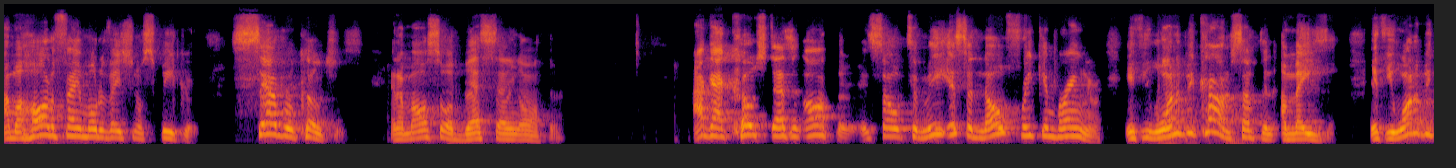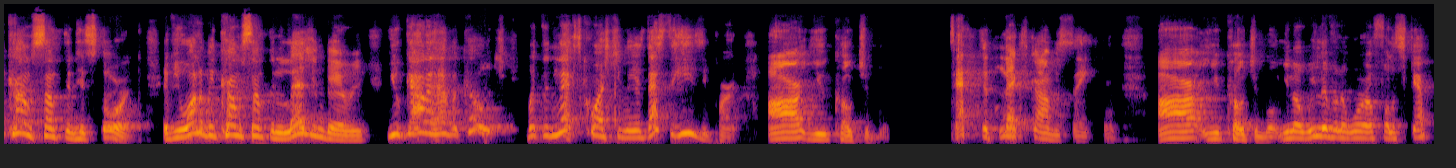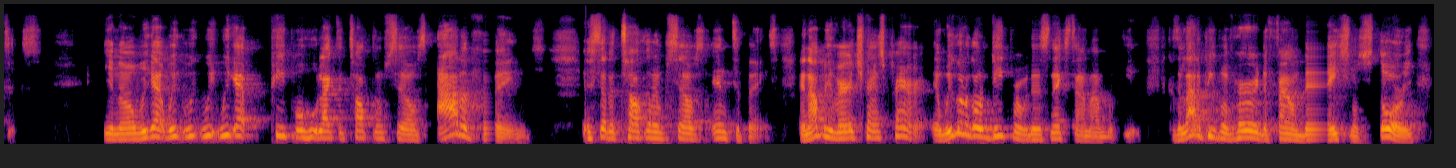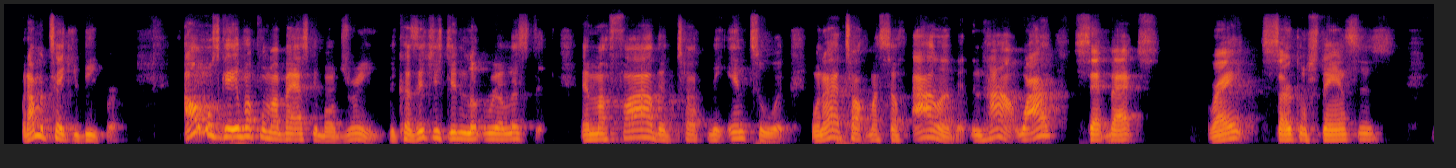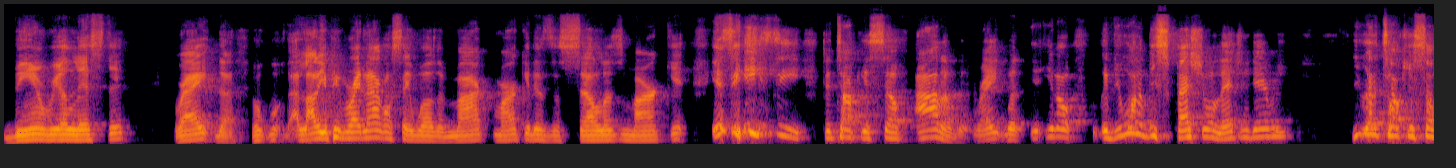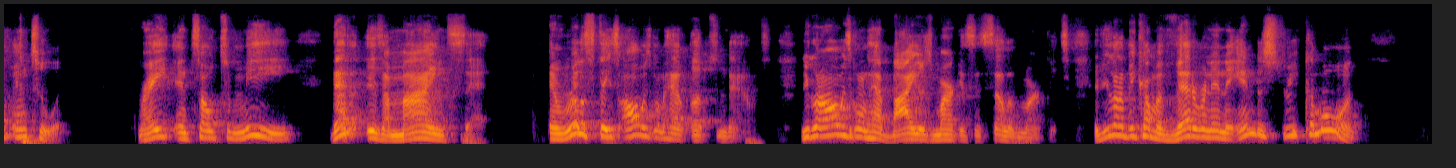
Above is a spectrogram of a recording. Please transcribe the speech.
I'm a Hall of Fame motivational speaker, several coaches, and I'm also a best-selling author. I got coached as an author. And so to me, it's a no freaking brainer. If you want to become something amazing, if you want to become something historic, if you want to become something legendary, you got to have a coach. But the next question is that's the easy part. Are you coachable? That's the next conversation. Are you coachable? You know, we live in a world full of skeptics. You know, we got we, we we got people who like to talk themselves out of things instead of talking themselves into things. And I'll be very transparent. And we're to go deeper with this next time I'm with you because a lot of people have heard the foundational story, but I'm to take you deeper. I almost gave up on my basketball dream because it just didn't look realistic. And my father talked me into it when I talked myself out of it. And how? Why? Setbacks, right? Circumstances, being realistic, right? The, a lot of you people right now are gonna say, well, the mark, market is a seller's market. It's easy to talk yourself out of it, right? But you know, if you want to be special and legendary, you got to talk yourself into it, right? And so to me, that is a mindset. And real estate's always going to have ups and downs. You're always going to have buyers markets and sellers markets. If you're going to become a veteran in the industry, come on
